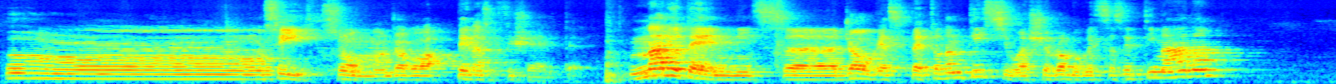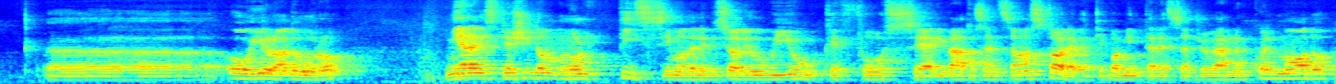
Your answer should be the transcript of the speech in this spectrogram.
Uh, sì insomma un gioco appena sufficiente. Mario Tennis uh, gioco che aspetto tantissimo esce proprio questa settimana. Uh, oh io lo adoro mi era dispiaciuto moltissimo dell'episodio Wii U che fosse arrivato senza una storia perché poi mi interessa giocarlo in quel modo.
